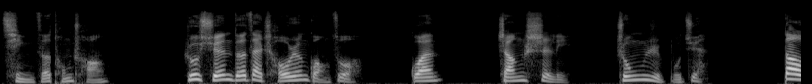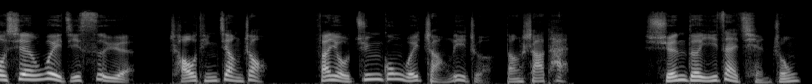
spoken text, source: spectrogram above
寝则同床。如玄德在仇人广作，官张势力终日不倦。到县未及四月，朝廷降诏，凡有军功为长吏者，当杀太。玄德一在浅中，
